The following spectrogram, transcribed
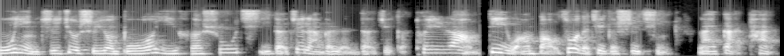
吴隐之就是用伯夷和叔齐的这两个人的这个推让帝王宝座的这个事情来感叹。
